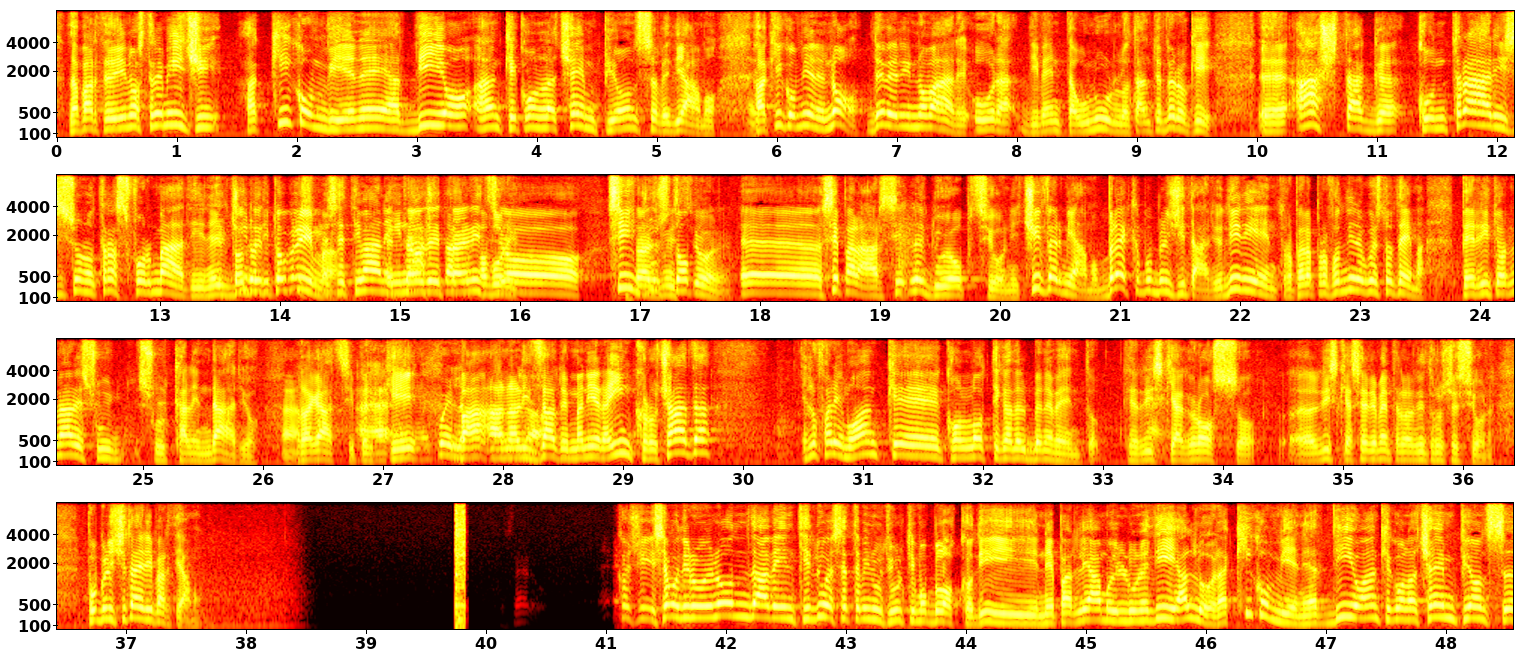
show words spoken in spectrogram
da parte dei nostri amici, a chi conviene addio anche con la Champions? Vediamo. A chi conviene no, deve rinnovare. Ora diventa un urlo, tanto è vero che eh, hashtag contrari si sono trasformati nel giro di pochissime settimane in hashtag favorevoli. Sì, giusto, eh, separarsi le due opzioni. Ci fermiamo, break pubblicitario di rientro per approfondire questo tema, per ritornare su, sul calendario, eh. ragazzi, perché eh, va analizzato in maniera incrociata e lo faremo anche con l'ottica del Benevento, che rischia grosso, eh, rischia seriamente la retrocessione. Pubblicità e ripartiamo. Eccoci, siamo di nuovo in onda, 22 7 minuti, ultimo blocco di Ne parliamo il lunedì. Allora, chi conviene? Addio anche con la Champions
